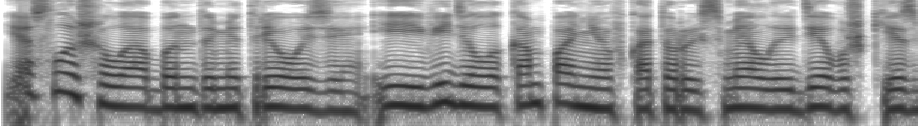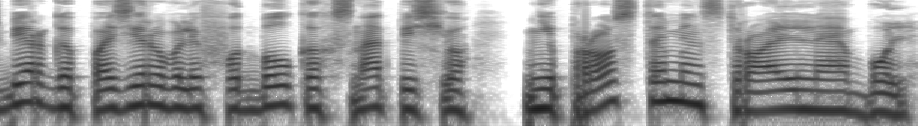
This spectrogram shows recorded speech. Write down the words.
Я слышала об эндометриозе и видела компанию, в которой смелые девушки из Берга позировали в футболках с надписью «Не просто менструальная боль».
